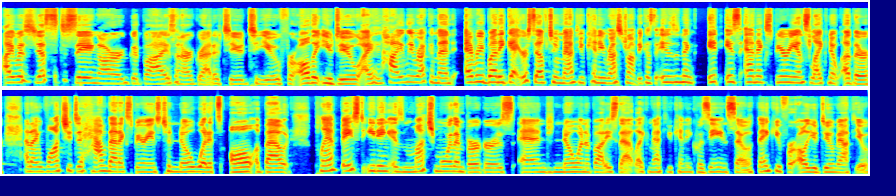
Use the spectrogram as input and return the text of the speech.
I was just saying our goodbyes and our gratitude to you for all that you do. I highly recommend everybody get yourself to a matthew Kenney restaurant because it is an it is an experience like no other. And i want you to have that experience to know what it's all about. Plant-based based eating is much more than burgers, and no one embodies that like Matthew Kenney Cuisine. So thank you for all you do, Matthew.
